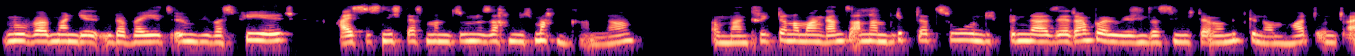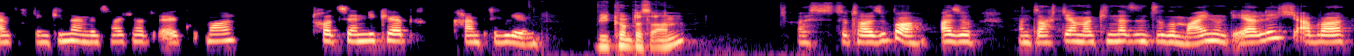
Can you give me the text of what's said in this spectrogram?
nur weil man jetzt, oder weil jetzt irgendwie was fehlt, heißt es nicht, dass man so eine Sache nicht machen kann. Ne? Und man kriegt da nochmal einen ganz anderen Blick dazu und ich bin da sehr dankbar gewesen, dass sie mich da immer mitgenommen hat und einfach den Kindern gezeigt hat, ey, guck mal, trotz Handicap kein Problem. Wie kommt das an? Das ist total super. Also man sagt ja mal, Kinder sind so gemein und ehrlich, aber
